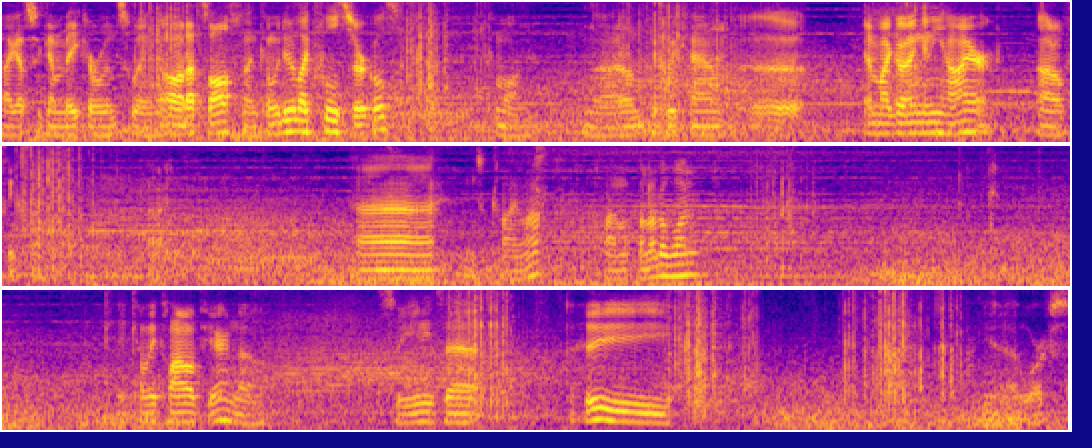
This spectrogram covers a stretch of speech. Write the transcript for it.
I guess we can make our own swing. Oh, that's awesome. Can we do, like, full circles? Come on. No, I don't think we can. Uh, am I going any higher? I don't think so. Alright. Uh, let's climb up. Climb up another one. Okay, can we climb up here? No. So you need to... Hey! Yeah, that works.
